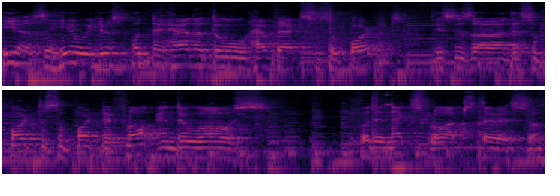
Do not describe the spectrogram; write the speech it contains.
Yes, here we just put the header to have the extra support. This is uh, the support to support the floor and the walls for the next floor upstairs. So.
